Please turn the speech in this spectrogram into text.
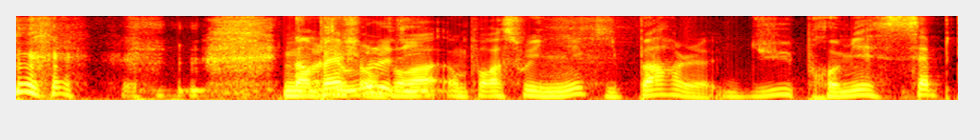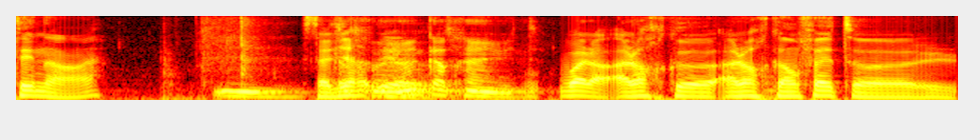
N'empêche, on, on pourra souligner qu'il parle du premier septennat. hein. Hmm. C'est-à-dire 81, 88. Voilà, alors que alors qu'en fait euh,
